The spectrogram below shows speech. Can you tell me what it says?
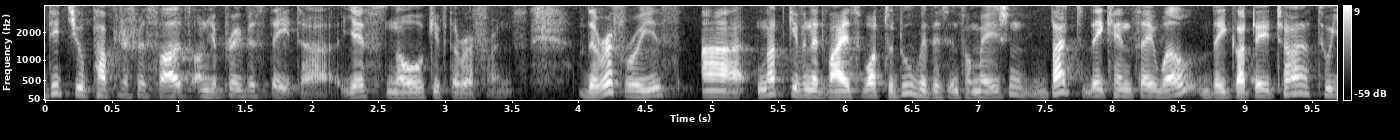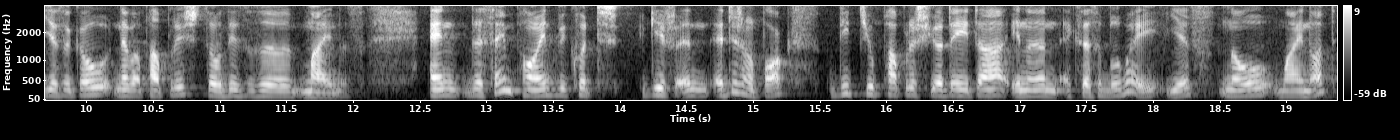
did you publish results on your previous data? Yes, no, give the reference. The referees are not given advice what to do with this information, but they can say, well, they got data two years ago, never published, so this is a minus. And the same point, we could give an additional box. Did you publish your data in an accessible way? Yes, no, why not?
